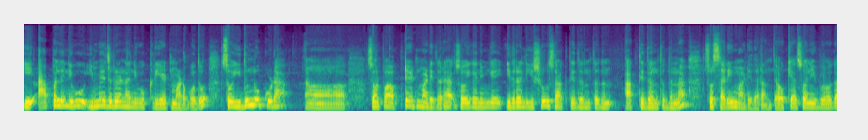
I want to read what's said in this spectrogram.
ಈ ಆ್ಯಪಲ್ಲಿ ನೀವು ಇಮೇಜ್ಗಳನ್ನ ನೀವು ಕ್ರಿಯೇಟ್ ಮಾಡ್ಬೋದು. ಸೊ ಇದನ್ನು ಕೂಡ ಸ್ವಲ್ಪ ಅಪ್ಡೇಟ್ ಮಾಡಿದ್ದಾರೆ. ಸೊ ಈಗ ನಿಮಗೆ ಇದರಲ್ಲಿ ಇಶ್ಯೂಸ್ ಆಗ್ತಿದ್ದಂಥದ್ದನ್ನು ಆಗ್ತಿದ್ದಂಥದ್ದನ್ನು ಸೊ ಸರಿ ಮಾಡಿದಾರಂತೆ. ಓಕೆ ಸೊ ನೀವು ಇವಾಗ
